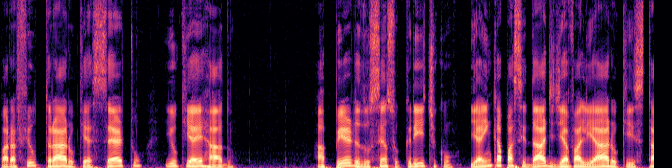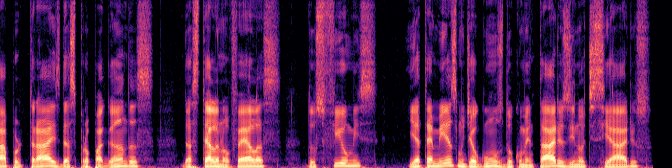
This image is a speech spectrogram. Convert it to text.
para filtrar o que é certo e o que é errado. A perda do senso crítico e a incapacidade de avaliar o que está por trás das propagandas, das telenovelas, dos filmes e até mesmo de alguns documentários e noticiários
